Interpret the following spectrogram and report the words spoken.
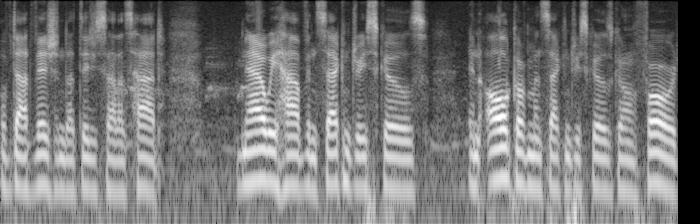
of that vision that Digicel has had now we have in secondary schools, in all government secondary schools going forward,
